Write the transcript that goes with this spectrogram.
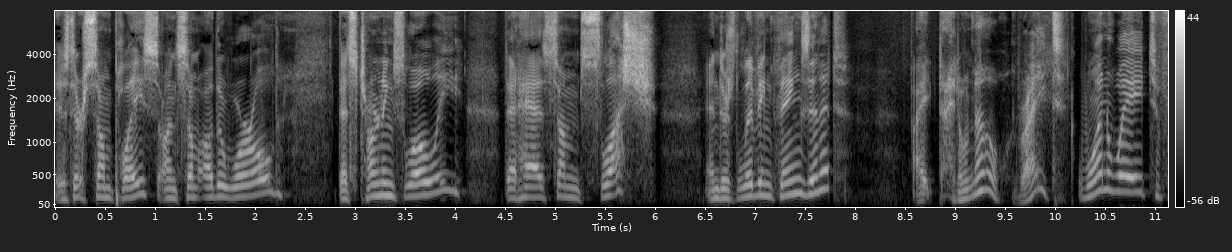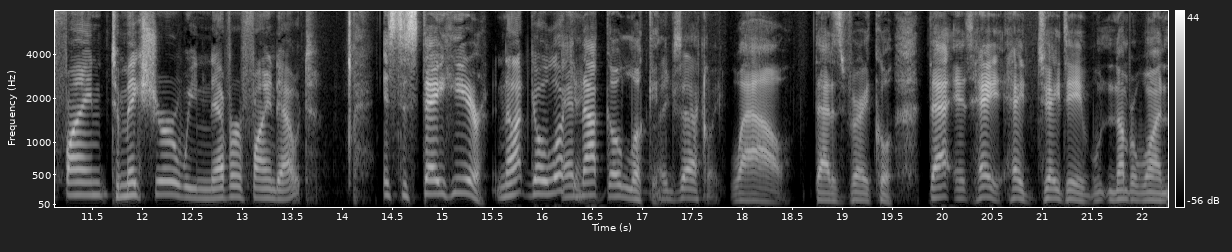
Is there some place on some other world that's turning slowly that has some slush and there's living things in it? I, I don't know. Right. One way to find to make sure we never find out, Is to stay here not go looking. and not go looking. exactly. Wow. That is very cool. That is, hey, hey, JD, number one,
